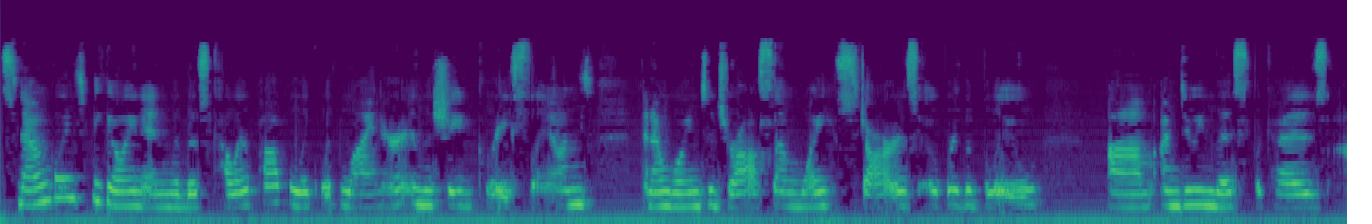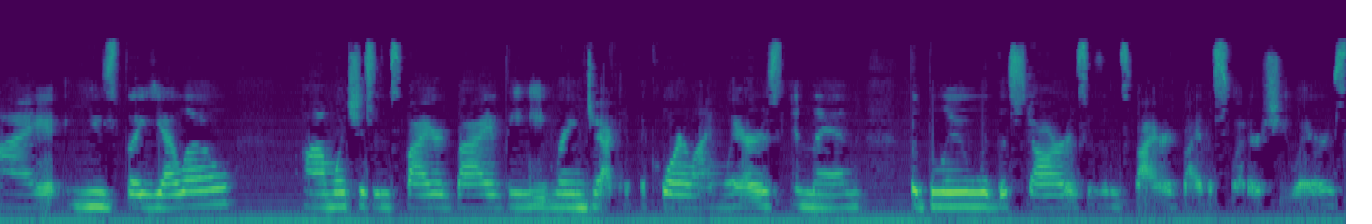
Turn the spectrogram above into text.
So now I'm going to be going in with this ColourPop liquid liner in the shade Graceland, and I'm going to draw some white stars over the blue. Um, I'm doing this because I used the yellow, um, which is inspired by the rain jacket that Coraline wears, and then the blue with the stars is inspired by the sweater she wears.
